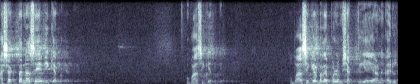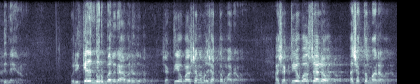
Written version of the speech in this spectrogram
അശക്തനെ സേവിക്കണം. ഉപാസിക്കരുത് ഉപാസിക്കേണ്ടത് എപ്പോഴും ശക്തിയെയാണ് കരുത്തിനെയാണ്. ഒരിക്കലും ദുർബലരാവരുത് നമ്മൾ. ശക്തിയെ ഉപാസിച്ചാൽ നമ്മൾ ശക്തന്മാരാവും. അശക്തിയെ ഉപാസിച്ചാലോ? അശക്തന്മാരാവും.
